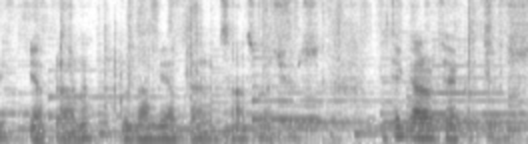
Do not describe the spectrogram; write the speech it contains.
bir yaprağını, buradan bir yaprağını sağa sola açıyoruz. Ve tekrar ortaya katlıyoruz.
